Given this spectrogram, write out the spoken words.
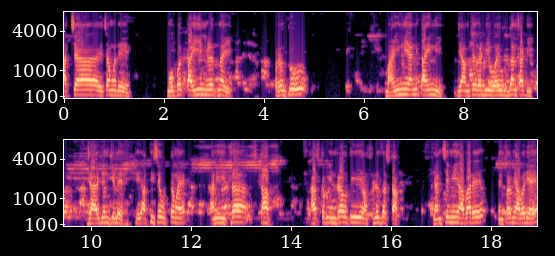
आजच्या याच्यामध्ये मोफत काहीही मिळत नाही परंतु भाईंनी आणि ताईंनी जे आमच्यासाठी वयोवृद्धांसाठी जे आयोजन केले ते अतिशय उत्तम आहे. आणि इथला स्टाफ खास करून इंद्रावती हॉस्पिटलचा स्टाफ यांचे मी आभार आहे. यांचा मी आभारी आहे.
